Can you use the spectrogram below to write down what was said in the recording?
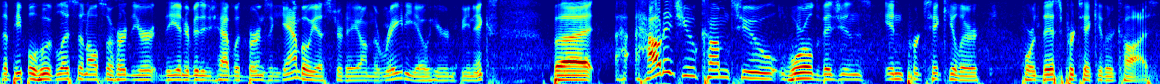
the people who have listened also heard your, the interview that you had with Burns and Gambo yesterday on the radio here in Phoenix. But how did you come to World Visions in particular for this particular cause?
